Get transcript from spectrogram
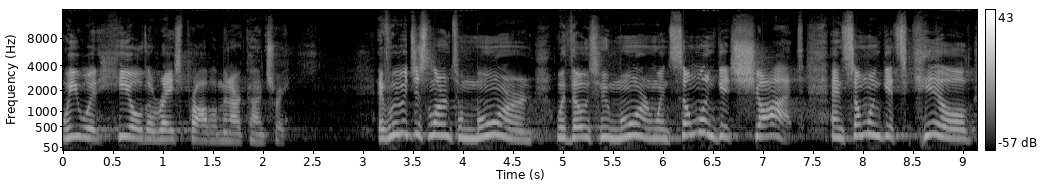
we would heal the race problem in our country. If we would just learn to mourn with those who mourn, when someone gets shot and someone gets killed,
